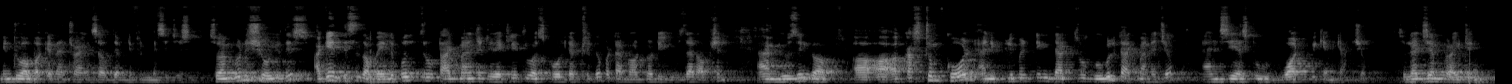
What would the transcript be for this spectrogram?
into a bucket and try and serve them different messages. So I'm going to show you this. Again, this is available through Tag Manager directly through a scroll depth trigger, but I'm not going to use that option. I'm using a, a, a custom code and implementing that through Google Tag Manager and see as to what we can capture. So let's jump right in.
